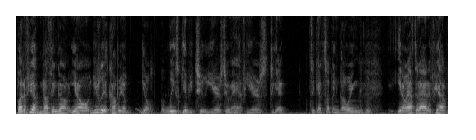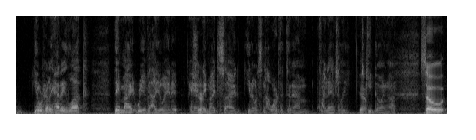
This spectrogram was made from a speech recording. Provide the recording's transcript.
but if you have nothing going, you know, usually a company will, you know, at least give you two years, two and a half years to get to get something going. Mm-hmm. You know, after that, if you have you don't really had any luck, they might reevaluate it and Sure. they might decide, you know, it's not worth it to them financially Yeah. to keep going on. So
